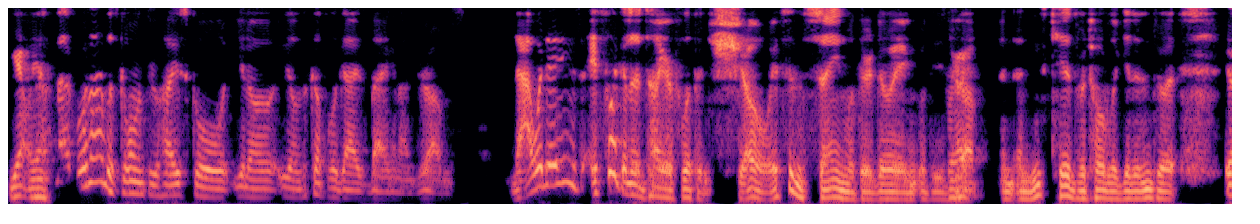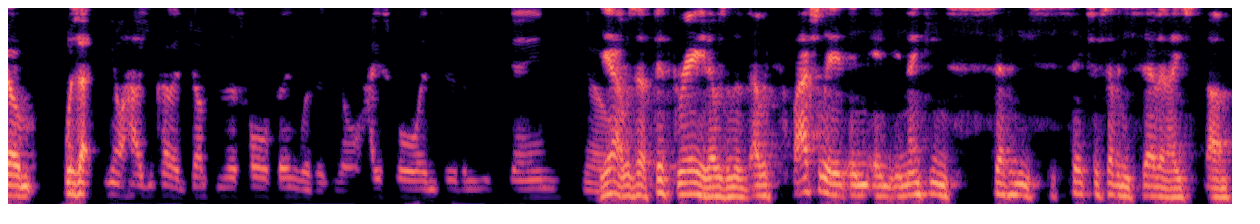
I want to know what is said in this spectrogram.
yeah, yeah. When I was going through high school, you know, you know, a couple of guys banging on drums. Nowadays, it's like an entire flipping show. It's insane what they're doing with these right. drums, and and these kids were totally getting into it. You know, was that you know how you kind of jumped into this whole thing? Was it you know high school into the music game? You know? Yeah, I was at fifth grade. I was in the. I was well, actually in, in, in 1976 or 77. I um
